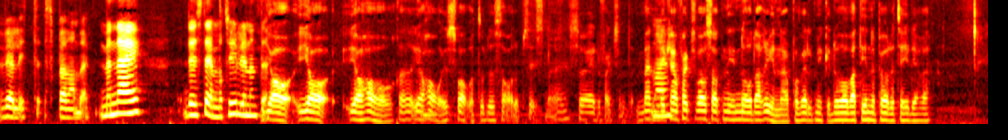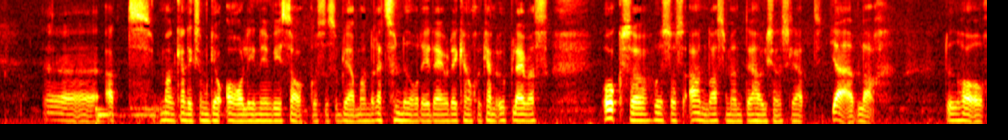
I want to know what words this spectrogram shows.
väldigt spännande. Men nej, det stämmer tydligen inte. Ja, jag, jag, har, jag har ju svaret och du sa det precis. Nej, så är det faktiskt inte. Men Nej. det kan faktiskt vara så att ni nördar in er på väldigt mycket. Du har varit inne på det tidigare. Eh, att man kan liksom gå all in i en viss sak och så, så blir man rätt så nördig i det och det kanske kan upplevas också hos oss andra som inte är högkänsliga att jävlar du har,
